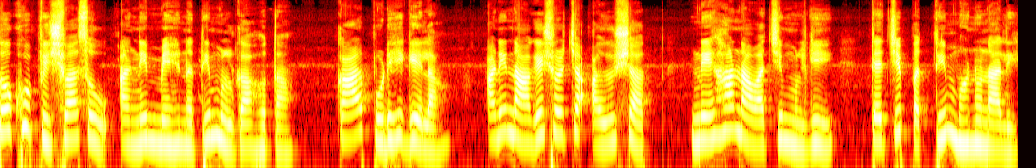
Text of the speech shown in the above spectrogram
तो खूप विश्वासू आणि मेहनती मुलगा होता. काळ पुढे गेला आणि नागेश्वरच्या आयुष्यात नेहा नावाची मुलगी त्याची पत्नी म्हणून आली.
